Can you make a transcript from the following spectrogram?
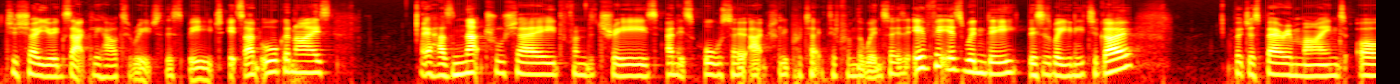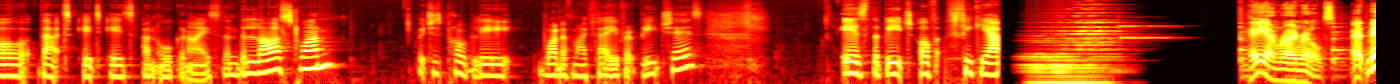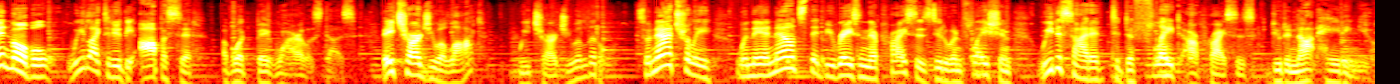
to show you exactly how to reach this beach. It's unorganized, it has natural shade from the trees, and it's also actually protected from the wind. So if it is windy, this is where you need to go. But just bear in mind oh, that it is unorganized. Then the last one, which is probably one of my favorite beaches, is the beach of Figia. Hey, I'm Ryan Reynolds. At Mint Mobile, we like to do the opposite of what Big Wireless does. They charge you a lot, we charge you a little. So naturally, when they announced they'd be raising their prices due to inflation, we decided to deflate our prices due to not hating you.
